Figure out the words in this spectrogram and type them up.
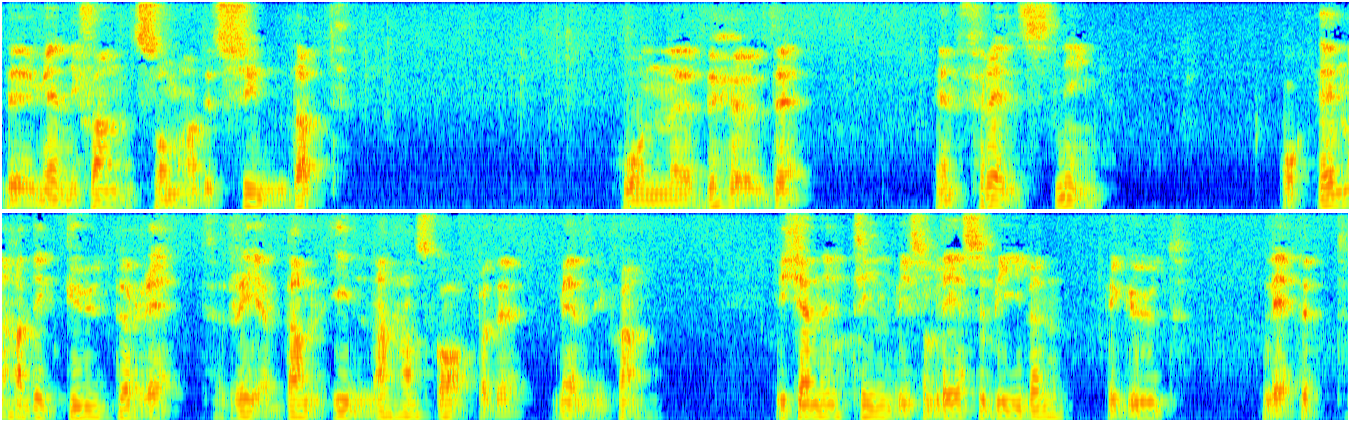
Eh, människan som hade syndat hon eh, behövde en frälsning och den hade Gud berett redan innan han skapade människan. Vi känner till, vi som läser Bibeln, hur Gud lät ett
